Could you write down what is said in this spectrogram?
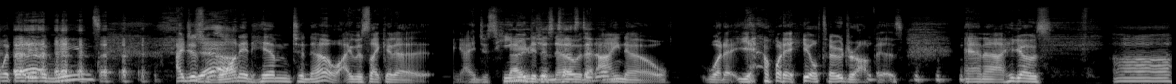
what that even means. I just Yeah. wanted him to know. I was like at a i just he Now needed to know that i know what a yeah what a heel toe drop is. And uh he goes uh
